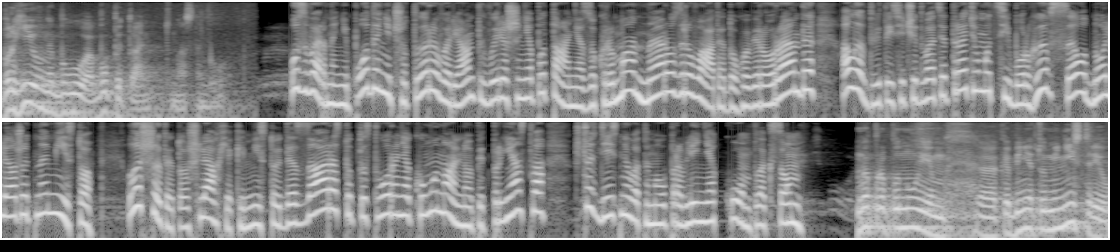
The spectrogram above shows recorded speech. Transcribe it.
боргів не було, або питань до нас не було. У зверненні подані чотири варіанти вирішення питання. Зокрема, не розривати договір оренди, але в 2023-му ці борги все одно ляжуть на місто. Лишити той шлях, яким місто йде зараз, тобто створення комунального підприємства, що здійснюватиме управління комплексом. Ми пропонуємо е, Кабінету міністрів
